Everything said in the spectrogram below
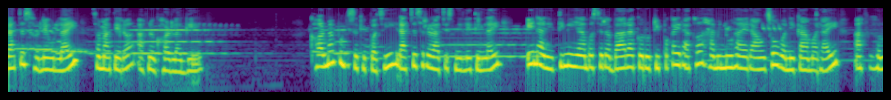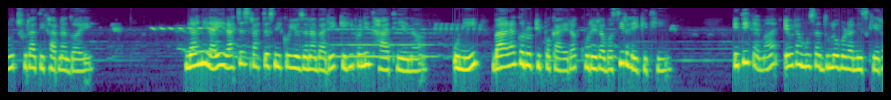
राक्षसहरूले उसलाई समातेर आफ्नो घर लगे। घरमा पुगिसकेपछि राक्षस र राक्षसनीले तिनलाई ए नानी तिमी यहाँ बसेर बाह्रको रोटी पकाइराख हामी नुहाएर आउँछौ भन्ने काम हराई आफूहरू छुरा तिखार्न गए। नानीलाई राक्षस राक्षसनीको योजनाबारे केही पनि थाहा थिएन। उनी बाह्रको रोटी पकाएर कुरेर बसिरहेकी थिए यतिकैमा एउटा मुसा दुलोबाट निस्केर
